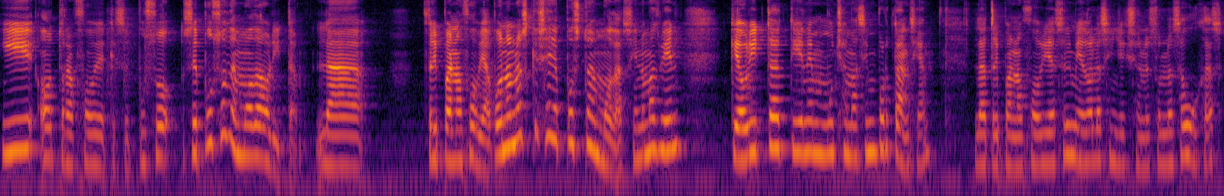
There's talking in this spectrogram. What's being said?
Y otra fobia que se puso, se puso de moda ahorita, la tripanofobia. Bueno, no es que se haya puesto de moda, sino más bien que ahorita tiene mucha más importancia. La tripanofobia es el miedo a las inyecciones o las agujas.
